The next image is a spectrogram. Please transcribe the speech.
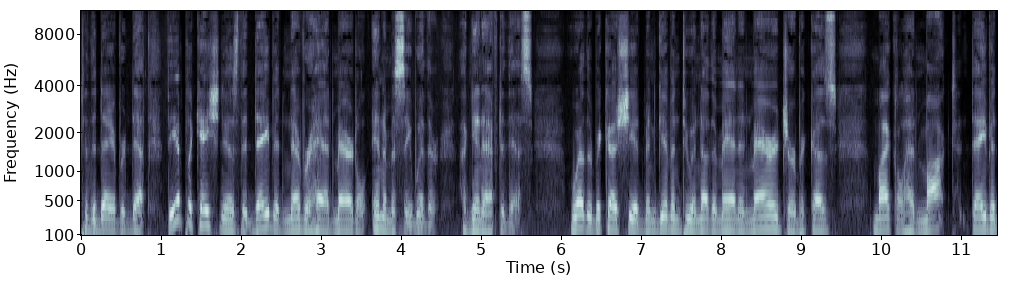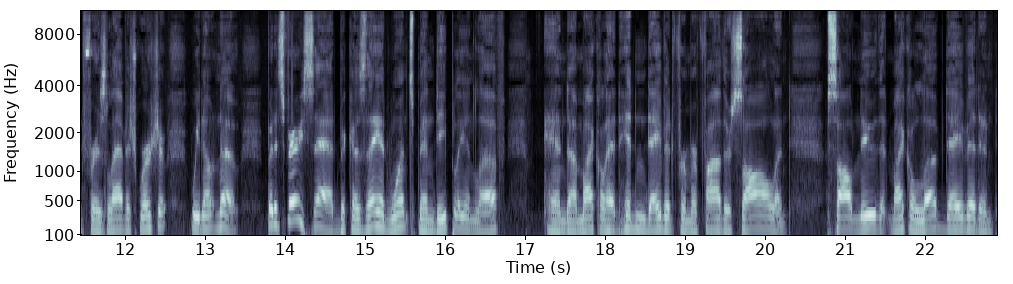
to the day of her death. The implication is that David never had marital intimacy with her again after this. Whether because she had been given to another man in marriage or because Michal had mocked David for his lavish worship, we don't know. But it's very sad because they had once been deeply in love and uh, Michal had hidden David from her father Saul, and Saul knew that Michal loved David, and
